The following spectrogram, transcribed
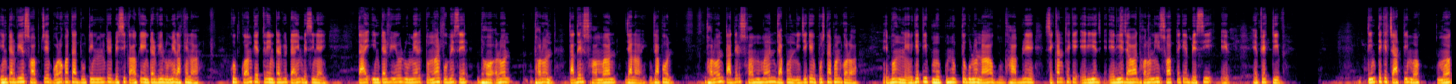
ইন্টারভিউ সবচেয়ে বড় কথা, দু তিন মিনিটের বেশি কাউকে ইন্টারভিউ রুমে রাখে না। খুব কম ক্ষেত্রে ইন্টারভিউ টাইম বেশি নেয়। তাই ইন্টারভিউ রুমের তোমার প্রবেশের ধরন ধরন তাদের সম্মান জানায়। যাপন। ধরন তাদের সম্মান যাপন। নিজেকে উপস্থাপন করা। এবং নেগেটিভ মুহূর্তগুলো না ঘাবড়ে সেখান থেকে এড়িয়ে এড়িয়ে যাওয়া ধরনই সব থেকে বেশি এফেক্টিভ তিন থেকে চারটি মক মক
